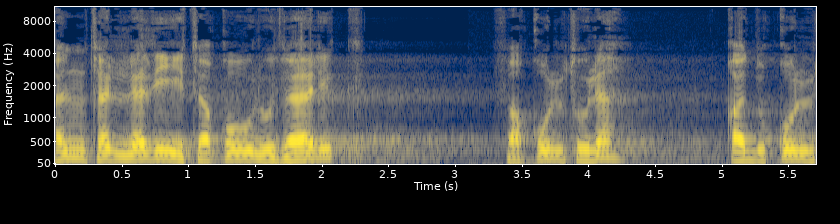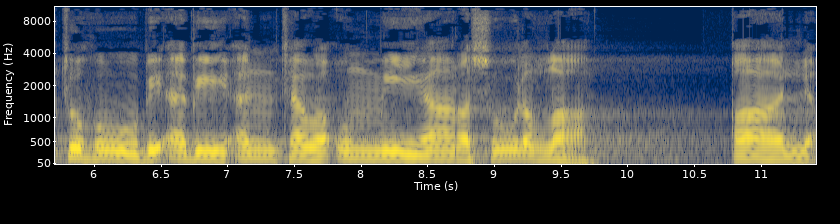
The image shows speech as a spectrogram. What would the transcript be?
أنت الذي تقول ذلك؟ فقلت له قد قلته بأبي أنت وأمي يا رسول الله. قال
